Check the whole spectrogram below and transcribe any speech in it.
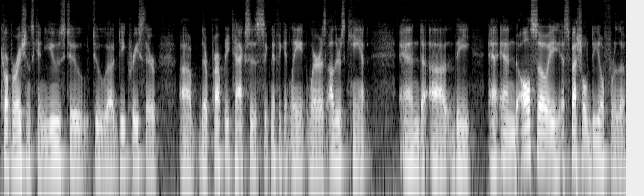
corporations can use to to uh, decrease their uh, their property taxes significantly, whereas others can't. And uh, the and also a, a special deal for the,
